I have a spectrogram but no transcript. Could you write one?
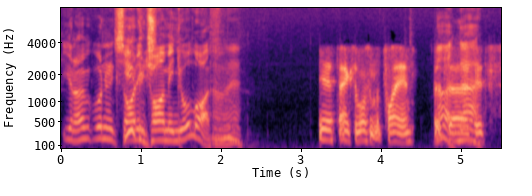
you know, what an exciting Huge. time in your life. yeah. Yeah, thanks. It wasn't the plan, but No, uh, no. it's, it's it's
